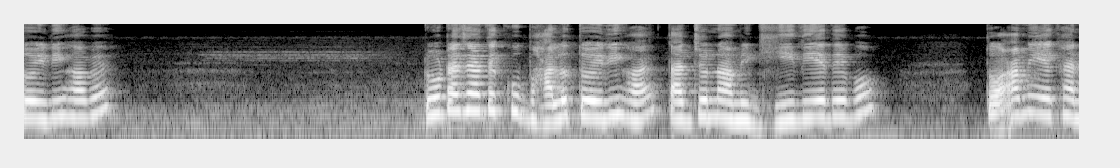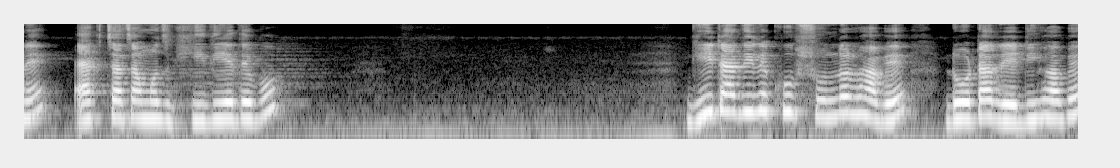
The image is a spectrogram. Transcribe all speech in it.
তৈরি হবে। ডোটা যাতে খুব ভালো তৈরি হয়, তার জন্য আমি ঘি দিয়ে দেব। তো আমি এখানে এক চা চামচ ঘি দিয়ে দেব। ঘিটা দিলে খুব সুন্দরভাবে ডোটা রেডি হবে,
